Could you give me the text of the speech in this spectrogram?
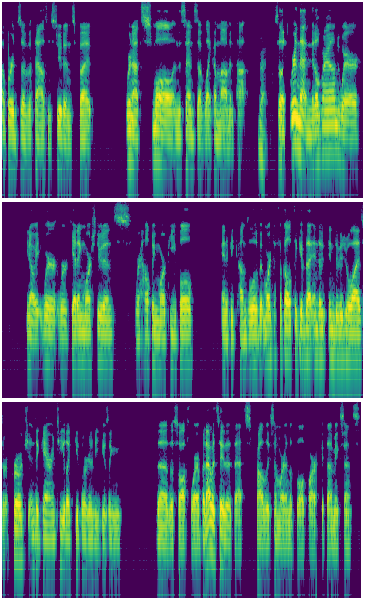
upwards of a thousand students, but we're not small in the sense of like a mom and pop. Right. So like we're in that middle ground where, you know, we're we're getting more students, we're helping more people, and it becomes a little bit more difficult to give that ind- individualized approach and to guarantee like people are going to be using the the software. But I would say that that's probably somewhere in the ballpark, if that makes sense.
